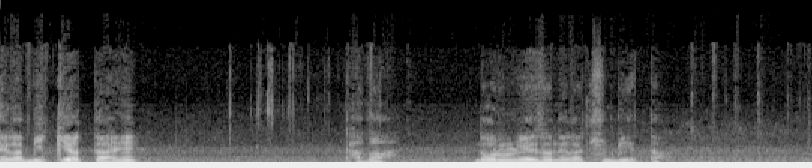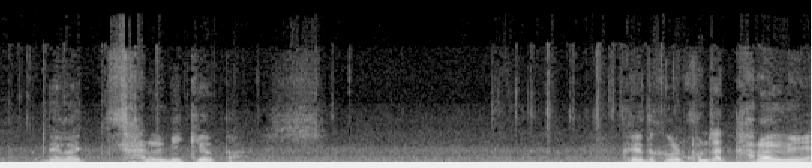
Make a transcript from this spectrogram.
내가 미끼였다, 잉? 다가. 너를 위해서 내가 준비했다. 내가 산 미끼였다. 그래도 그걸 혼자 다 먹니?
